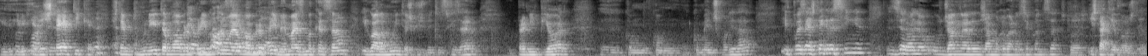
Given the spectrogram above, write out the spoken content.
e, e- e da estética. Isto é muito bonito, é uma obra-prima. É não é uma é um obra-prima, é mais uma canção, igual a muitas que os Beatles fizeram, para mim pior, eh, com, com, com menos qualidade. E depois esta gracinha de dizer: olha, o John Lennon já morreu há não sei quantos anos Pois. e está aqui a voz dele.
